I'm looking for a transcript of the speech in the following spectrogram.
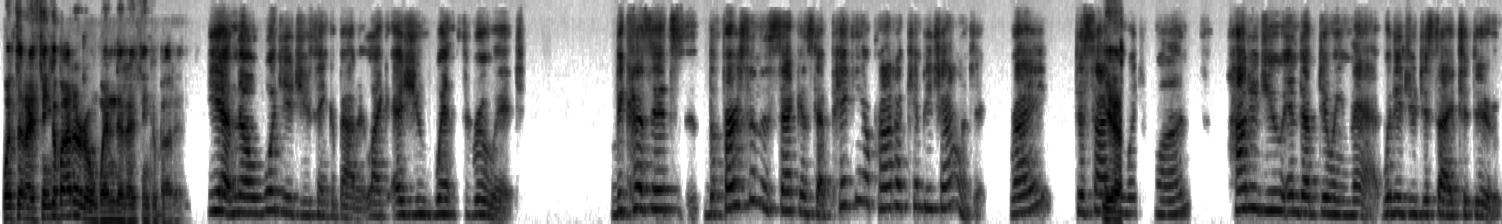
What did I think about it, or when did I think about it? Yeah, no, what did you think about it? Like as you went through it? Because it's the first and the second step. Picking a product can be challenging, right? Deciding yeah. which one how did you end up doing that? What did you decide to do?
